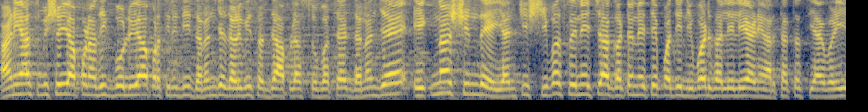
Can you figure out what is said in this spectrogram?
आणि याच विषयी आपण अधिक बोलूया. प्रतिनिधी धनंजय दळवी सध्या आपल्यासोबत आहेत. धनंजय एकनाथ शिंदे यांची शिवसेनेच्या गटनेतेपदी निवड झालेली आहे आणि अर्थातच यावेळी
